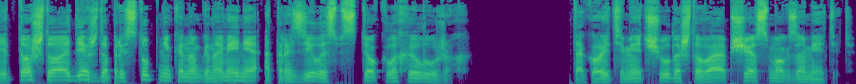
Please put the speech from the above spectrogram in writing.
И то, что одежда преступника на мгновение отразилась в стеклах и лужах. Такое тьме чудо, что вообще смог заметить.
